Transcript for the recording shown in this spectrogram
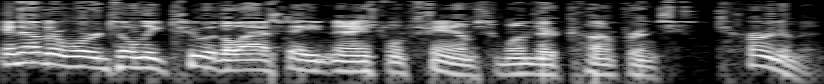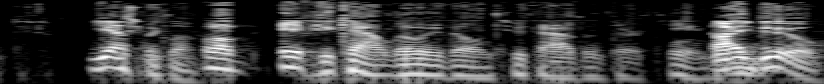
In other words, only two of the last eight national champs won their conference tournament. Yes, McLovin. Well, if you count Louisville in 2013. I do.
